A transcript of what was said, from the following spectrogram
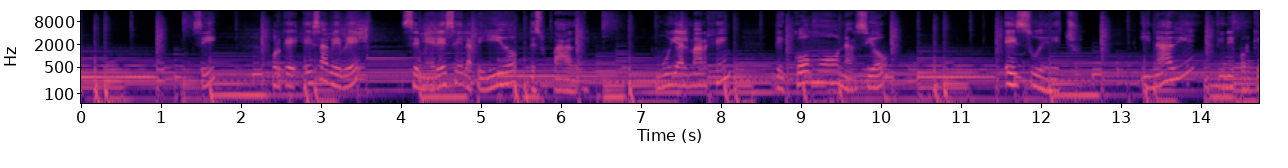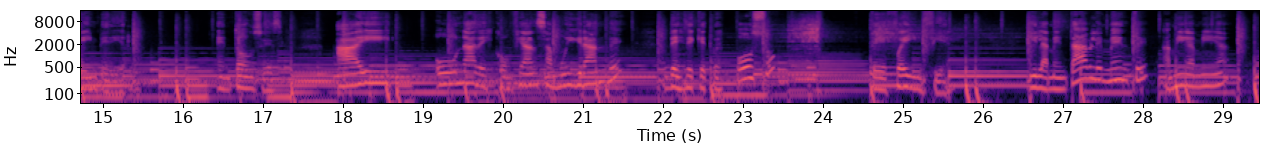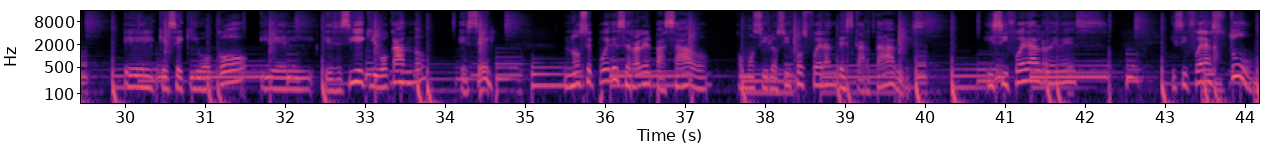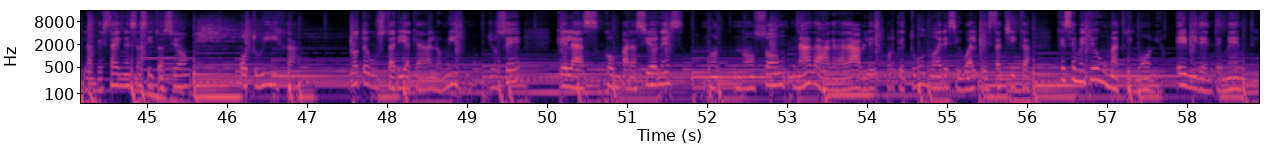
¿Sí? Porque esa bebé se merece el apellido de su padre, muy al margen de cómo nació, es su derecho y nadie tiene por qué impedirlo. Entonces, hay una desconfianza muy grande desde que tu esposo te fue infiel. Y lamentablemente, amiga mía, el que se equivocó y el que se sigue equivocando es él. No se puede cerrar el pasado como si los hijos fueran descartables. Y si fuera al revés, y si fueras tú la que está en esa situación, o tu hija, no te gustaría que hagan lo mismo. Yo sé que las comparaciones no, no, son nada agradables porque tú no eres igual que esta chica que se metió en un matrimonio, evidentemente.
